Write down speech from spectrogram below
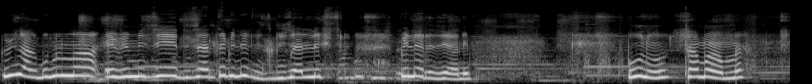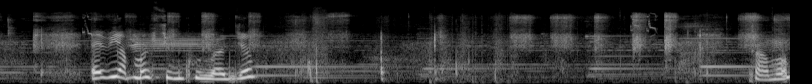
Güzel. Bununla evimizi düzeltebiliriz. Güzelleştirebiliriz yani. Bunu tamamı ev yapmak için kullanacağım. Tamam.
